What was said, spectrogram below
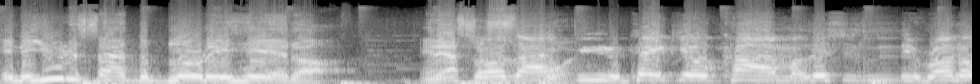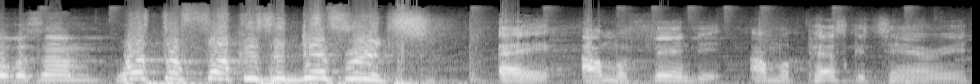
and then you decide to blow their head off, and that's So a it's out sport. for you to take your car and maliciously run over something? What the fuck is the difference? Hey, I'm offended. I'm a pescatarian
